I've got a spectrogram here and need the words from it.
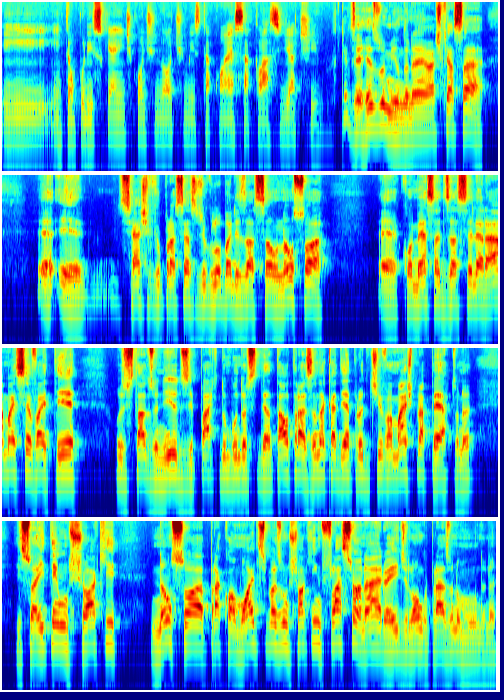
E então por isso que a gente continua otimista com essa classe de ativos. Quer dizer, resumindo, né, eu acho que essa é, é, você acha que o processo de globalização não só é, começa a desacelerar, mas você vai ter os Estados Unidos e parte do mundo ocidental trazendo a cadeia produtiva mais para perto, né? Isso aí tem um choque não só para commodities, mas um choque inflacionário aí de longo prazo no mundo, né?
